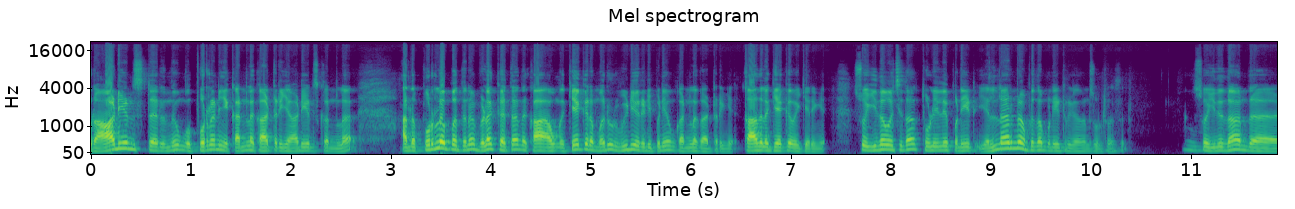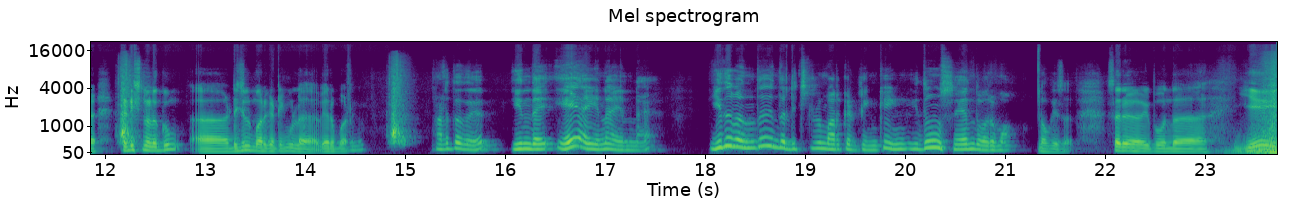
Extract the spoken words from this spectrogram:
ஒரு ஆடியன்ஸ்கிட்ட இருந்து உங்கள் பொருளை நீங்கள் கண்ணில் காட்டுறீங்க ஆடியன்ஸ் கண்ணில். அந்த பொருளை பற்றின விளக்கத்தை அந்த கா அவங்க கேட்குற மாதிரி ஒரு வீடியோ ரெடி பண்ணி அவங்க கண்ணில் காட்டுறீங்க. காதில் கேட்க வைக்கிறீங்க. ஸோ இதை வச்சு தான் தொழிலே பண்ணிட்டு எல்லாருமே அப்படி தான் பண்ணிட்டு இருக்காங்கன்னு சொல்கிறேன் சார் ஸோ இதுதான் இந்த ட்ரெடிஷ்னலுக்கும் டிஜிட்டல் மார்க்கெட்டிங் உள்ள வேறுபாடுகள். அடுத்தது இந்த ஏஐனா என்ன? இது வந்து இந்த டிஜிட்டல் மார்க்கெட்டிங்க்கு இதுவும் சேர்ந்து வருமா? ஓகே சார் சார் இப்போ இந்த ஏஐ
